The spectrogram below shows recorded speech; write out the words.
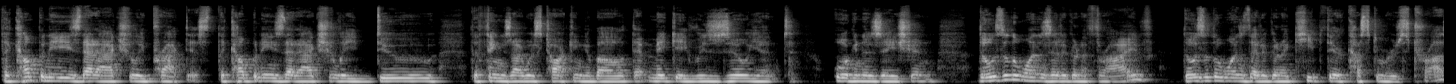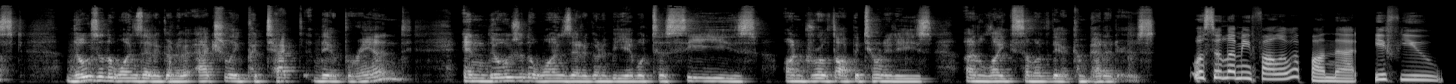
the companies that actually practice, the companies that actually do the things I was talking about that make a resilient organization, those are the ones that are going to thrive. Those are the ones that are going to keep their customers' trust. Those are the ones that are going to actually protect their brand. And those are the ones that are going to be able to seize on growth opportunities, unlike some of their competitors. Well, so let me follow up on that. If you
